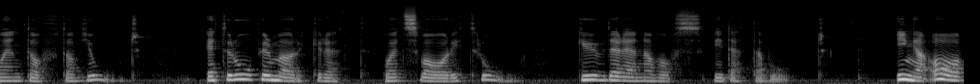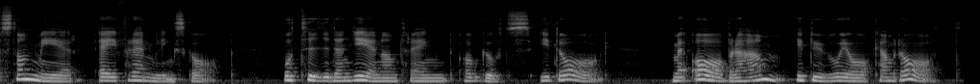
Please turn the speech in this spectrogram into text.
och en doft av jord, ett rop ur mörkret och ett svar i tro. Gud är en av oss vid detta bord. Inga avstånd mer, ej främlingskap och tiden genomträngd av Guds idag. Med Abraham är du och jag kamrat.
